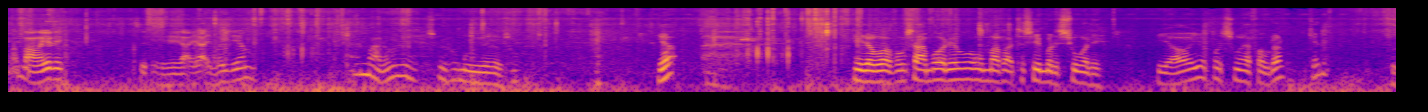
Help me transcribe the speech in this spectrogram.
Uma mão é, aí, é né? Ai, ai, vai dentro. Ai, mano, olha aí, se eu for morrer assim. Já. Ele vai voltar embora, eu vou matar esse marisão ali. E aí, a porção é faurar, quer né? Tá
